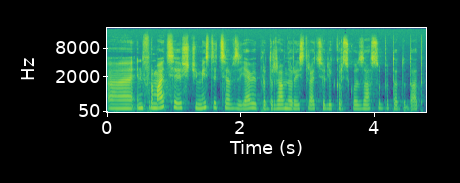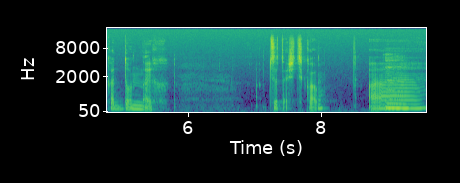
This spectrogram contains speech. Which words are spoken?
Е, інформація, що міститься в заяві про державну реєстрацію лікарського засобу та додатка до них. Це теж цікаво. Е,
